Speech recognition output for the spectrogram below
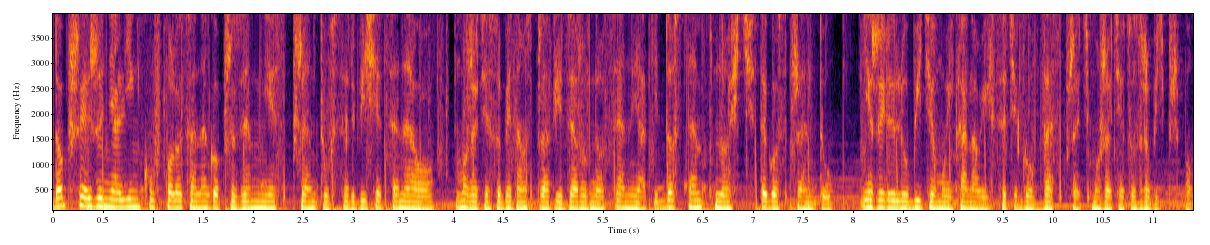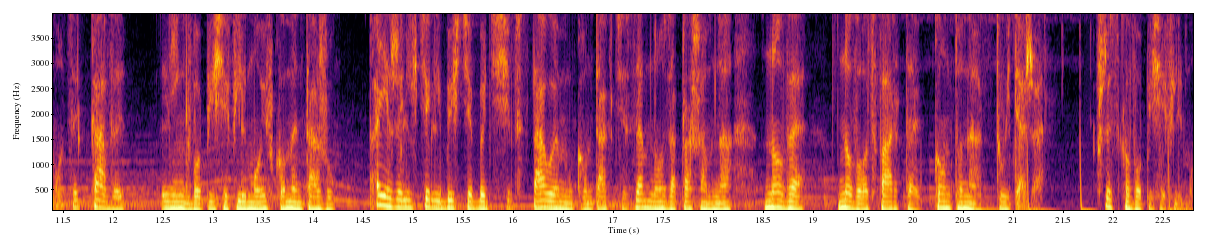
do przejrzenia linków polecanego przeze mnie sprzętu w serwisie Ceneo. Możecie sobie tam sprawdzić zarówno ceny, jak i dostępność tego sprzętu. Jeżeli lubicie mój kanał i chcecie go wesprzeć, możecie to zrobić przy pomocy kawy. Link w opisie filmu i w komentarzu. A jeżeli chcielibyście być w stałym kontakcie ze mną, zapraszam na nowe, nowo otwarte konto na Twitterze. Wszystko w opisie filmu.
